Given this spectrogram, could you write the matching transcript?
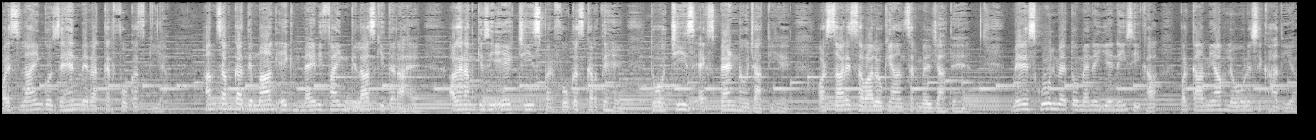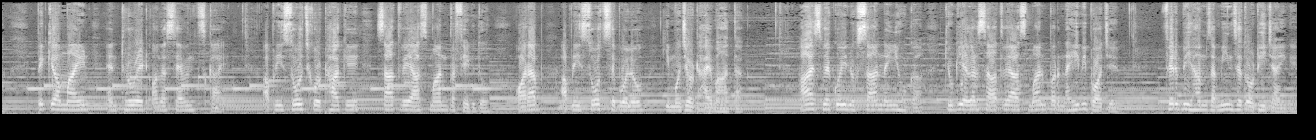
और इस लाइन को जहन में रखकर फोकस किया। हम सबका दिमाग एक मैग्नीफाइंग गिलास की तरह है। अगर हम किसी एक चीज़ पर फोकस करते हैं तो वो चीज़ एक्सपेंड हो जाती है और सारे सवालों के आंसर मिल जाते हैं। मेरे स्कूल में तो मैंने ये नहीं सीखा, पर कामयाब लोगों ने सिखा दिया। Pick your mind and throw it on the seven sky अपनी सोच को उठा के सातवें आसमान पर फेंक दो, और अब अपनी सोच से बोलो कि मुझे उठाए वहाँ तक। हाँ इसमें कोई नुकसान नहीं होगा, क्योंकि अगर सातवें आसमान पर नहीं भी पहुँचे फिर भी हम ज़मीन से तो उठ ही जाएँगे।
